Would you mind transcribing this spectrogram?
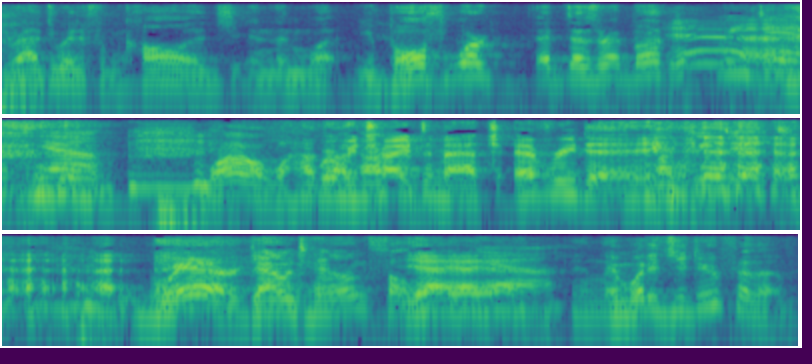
graduated from college, and then what? You both worked at Deseret Book? Yeah. We did, yeah. Wow. Well, how'd Where that we tried to match every day. we did. Where? Downtown? Salt yeah, Lake? yeah, Yeah. yeah. And what did you do for them?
